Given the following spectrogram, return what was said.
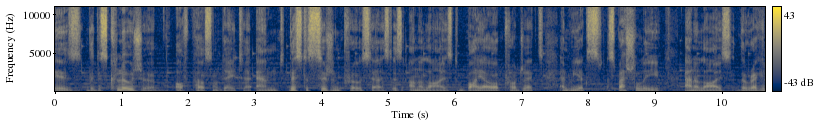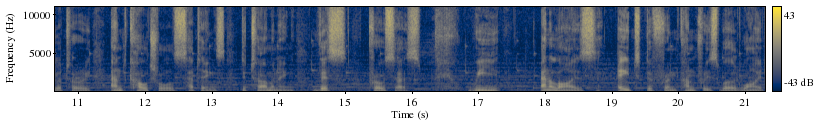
is the disclosure of personal data and this decision process is analyzed by our projects and we especially analyze the regulatory and cultural settings determining this process. We analyze eight different countries worldwide,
